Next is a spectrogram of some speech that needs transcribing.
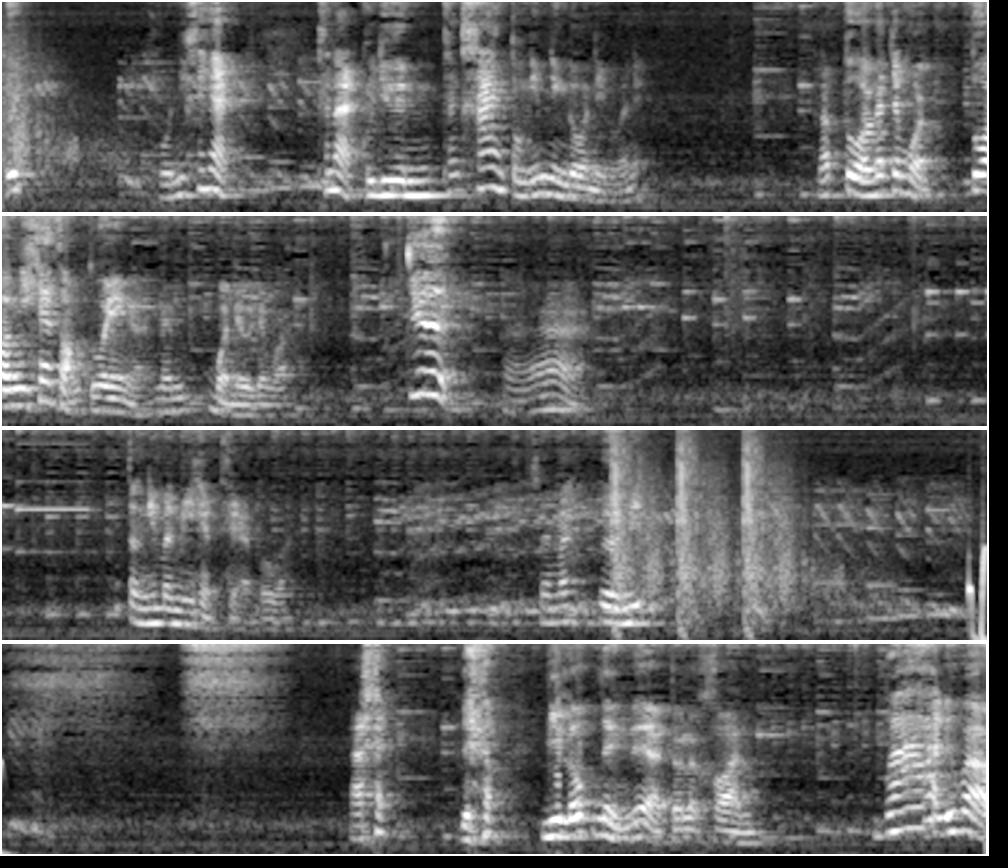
เฮ้ยโหนี่ขนาดขนาดกูยืนข้างๆตรงนี้มันยังโดนอีกวะเนี่ย แล้วตัวก็จะหมด ตัวมีแค่สองตัวเองเหรอมันหมดเร็วจังวะ จืดอ่า ตรงนี้มันมีเห็ดแถมปะวะ ใช่ไหมเออมีอะเดี๋ยวมีลบหนึ่งด้วยเหรอตัวละครบ้าหรือเปล่า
